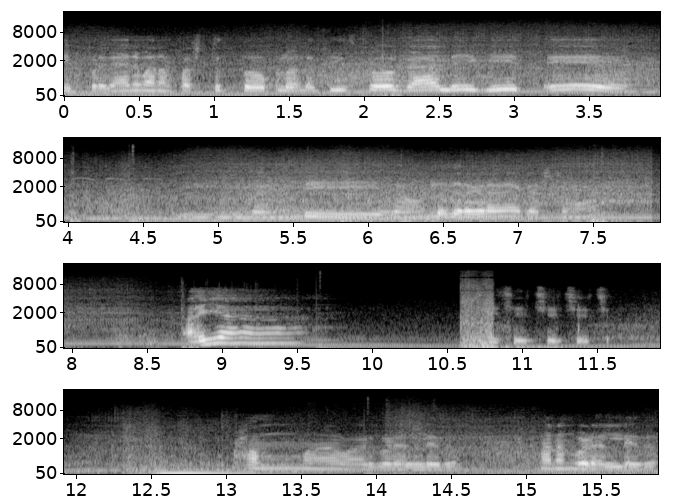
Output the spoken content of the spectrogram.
ఇప్పుడు కానీ మనం ఫస్ట్ తోపులోనే తీసుకోగలిగితే ఈ బండి రౌండ్లో తిరగడమే కష్టము. అయ్యా! చీ అమ్మ వాడు కూడా వెళ్ళలేదు. మనం కూడా వెళ్ళలేదు.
